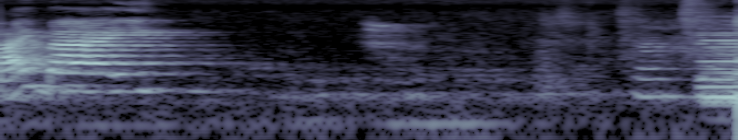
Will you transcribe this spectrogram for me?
බයි බයි Mm-hmm.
